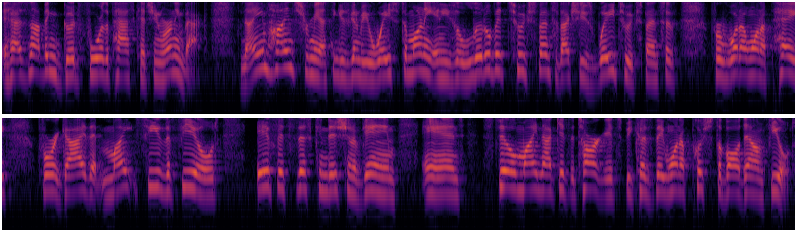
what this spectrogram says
It has not been good for the pass catching running back. Nyheim Hines for me, I think is going to be a waste of money, and he's a little bit too expensive. Actually, he's way too expensive for what I want to pay for a guy that might see the field if it's this condition of game and still might not get the targets because they want to push the ball downfield.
